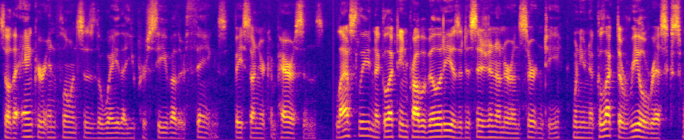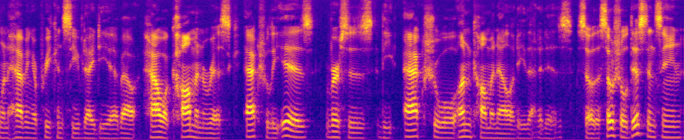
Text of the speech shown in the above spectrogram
So the anchor influences the way that you perceive other things based on your comparisons. Lastly, neglecting probability is a decision under uncertainty. When you neglect the real risks when having a preconceived idea about how a common risk actually is, versus the actual uncommonality that it is. So the social distancing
